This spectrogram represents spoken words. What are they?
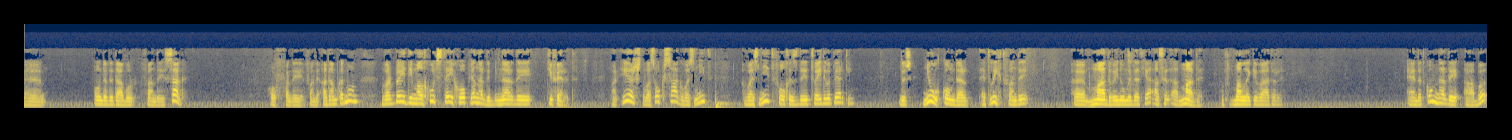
uh, onder de tabur van de sag, of van de, van de Adam Kadmon, waarbij die malchut steeg op ja, naar de, naar de Tiferet. Maar eerst was ook sag, was niet, was niet volgens de tweede beperking. Dus nu komt daar het licht van de mad, wij noemen dat, ja, als mad, of mannelijke water. En dat komt naar de abe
